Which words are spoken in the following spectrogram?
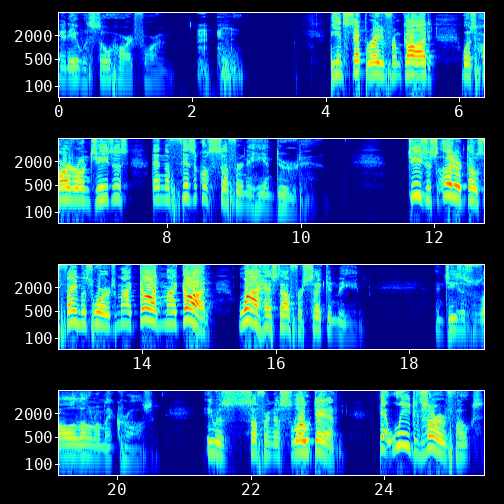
And it was so hard for him. Being separated from God was harder on Jesus than the physical suffering that he endured. Jesus uttered those famous words, My God, my God, why hast thou forsaken me? And Jesus was all alone on that cross. He was suffering a slow death that we deserved, folks,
